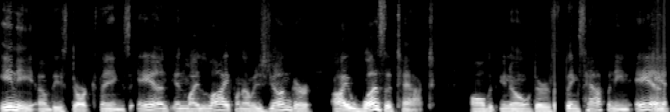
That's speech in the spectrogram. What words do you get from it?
any of these dark things. And in my life, when I was younger, I was attacked. All the, you know, there's things happening. And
